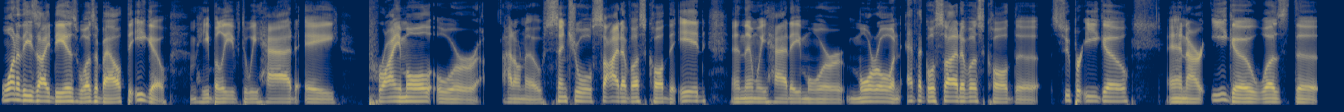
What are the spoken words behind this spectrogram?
one of these ideas was about the ego. He believed we had a primal or I don't know, sensual side of us called the id, and then we had a more moral and ethical side of us called the superego, and our ego was the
